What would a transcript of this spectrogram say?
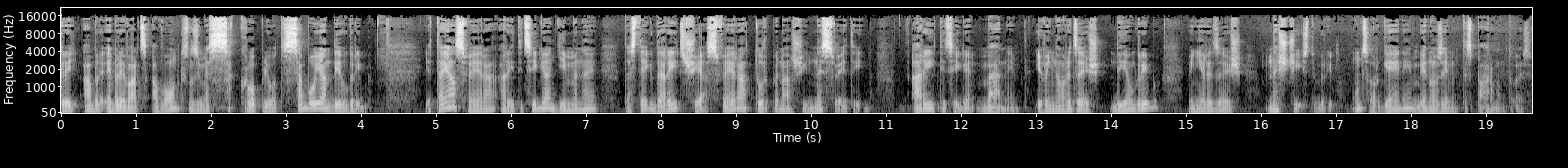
ebreju vārds avon, kas nozīmē sakropļota, sabojāt dievu gribu. Ja tajā sfērā, arī ticīgā ģimenē, tas tiek darīts, šajā sfērā turpinās šī nesvētība arī ticīgiem bērniem, jo viņi nav redzējuši dievu gribu, viņi ir redzējuši nešķīstu gribu, un caur gēniem viennozīmīgi tas pārmantojas.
